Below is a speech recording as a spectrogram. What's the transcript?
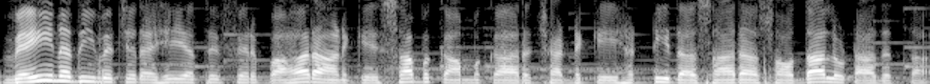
ਵੇਈ ਨਦੀ ਵਿੱਚ ਰਹੇ ਅਤੇ ਫਿਰ ਬਾਹਰ ਆਣ ਕੇ ਸਭ ਕੰਮਕਾਰ ਛੱਡ ਕੇ ਹੱਟੀ ਦਾ ਸਾਰਾ ਸੌਦਾ ਲੁਟਾ ਦਿੱਤਾ।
